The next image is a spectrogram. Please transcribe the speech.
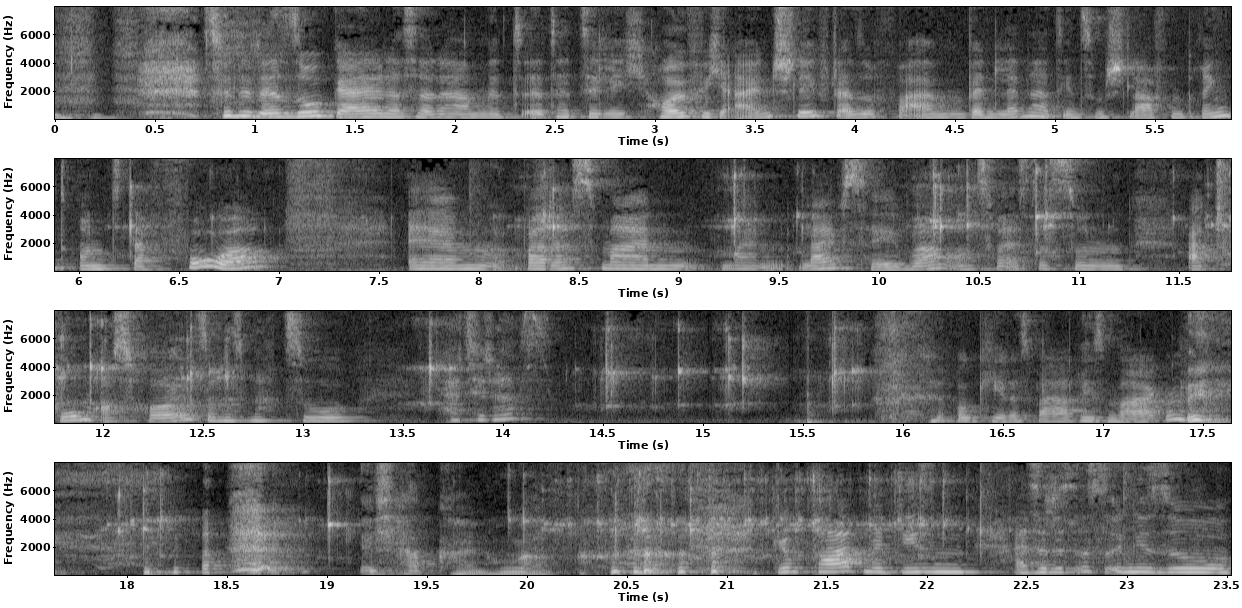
das findet er so geil, dass er damit äh, tatsächlich häufig einschläft. Also vor allem, wenn Lennart ihn zum Schlafen bringt. Und davor ähm, war das mein, mein Lifesaver. Und zwar ist das so ein Atom aus Holz und es macht so. Hört ihr das? Okay, das war Aris Magen. Ich habe keinen Hunger. Gepaart mit diesen, also das ist irgendwie so,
